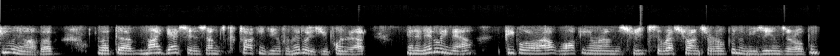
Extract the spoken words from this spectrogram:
viewing off of. But uh, my guess is, I'm talking to you from Italy, as you pointed out, and in Italy now, people are out walking around the streets. The restaurants are open, the museums are open.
